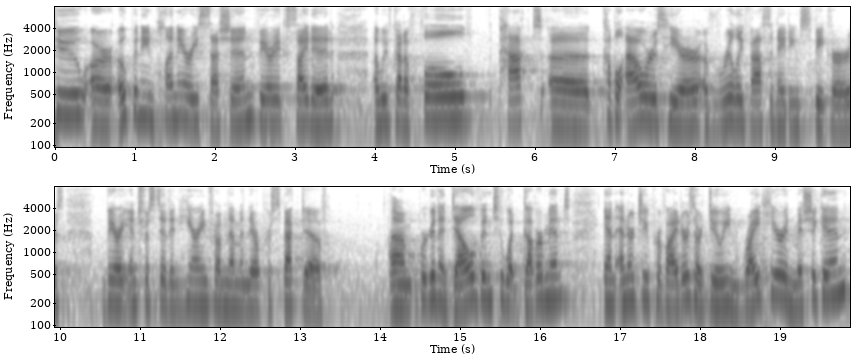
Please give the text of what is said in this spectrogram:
to our opening plenary session. Very excited. Uh, we've got a full packed uh, couple hours here of really fascinating speakers. Very interested in hearing from them and their perspective. Um, we're going to delve into what government and energy providers are doing right here in Michigan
